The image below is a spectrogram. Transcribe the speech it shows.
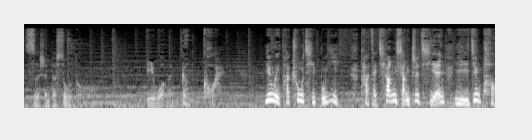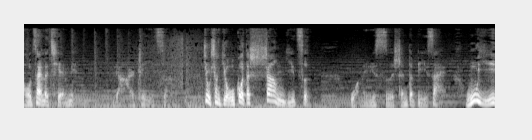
死神的速度比我们更快，因为他出其不意，他在枪响之前已经跑在了前面。然而这一次，就像有过的上一次，我们与死神的比赛，无疑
